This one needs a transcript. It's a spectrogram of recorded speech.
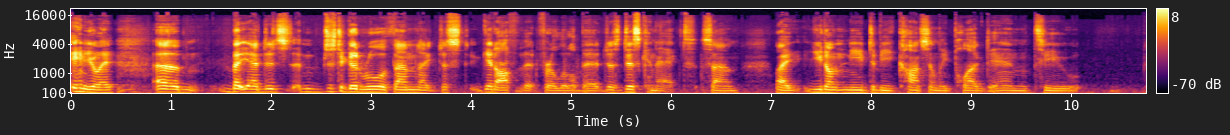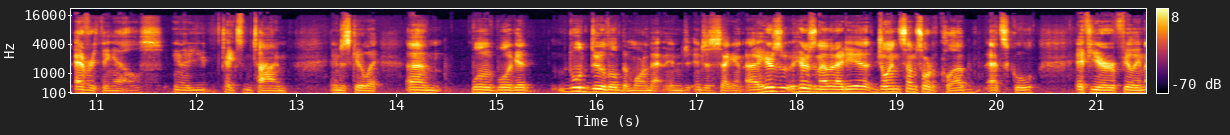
anyway um but yeah just just a good rule of thumb like just get off of it for a little bit just disconnect some like you don't need to be constantly plugged in to everything else. You know you take some time and just get away. Um we'll we'll get we'll do a little bit more on that in, in just a second. Uh, here's here's another idea. Join some sort of club at school. If you're feeling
